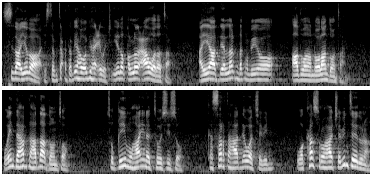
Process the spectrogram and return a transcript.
sidaa iyadoo ah istamtacta biha wa biha ciwaj iyadoo qalloocaa wadata ayaa dee la dhaqmi oo aada wada noolaan doontaan wain dahabta haddaad doonto tuqiimuhaa inaad toosiso kasartahaa dee waad jebin wa kasruhaa jebinteeduna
